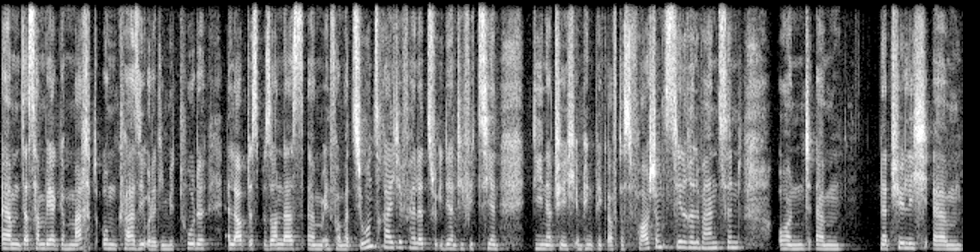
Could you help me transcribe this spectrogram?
Ähm, das haben wir gemacht, um quasi, oder die Methode erlaubt es besonders, ähm, informationsreiche Fälle zu identifizieren, die natürlich im Hinblick auf das Forschungsziel relevant sind. Und ähm, Natürlich ähm,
